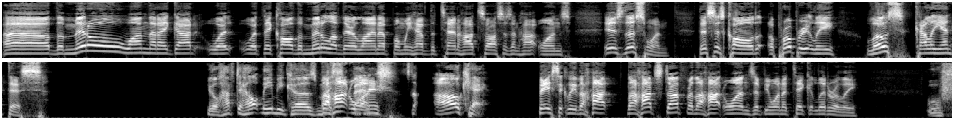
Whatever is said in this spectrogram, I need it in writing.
Uh, the middle one that I got, what what they call the middle of their lineup when we have the ten hot sauces and hot ones, is this one. This is called appropriately Los Calientes. You'll have to help me because my The hot Spanish. Okay, Basically, the hot the hot stuff for the hot ones, if you want to take it literally. oof.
